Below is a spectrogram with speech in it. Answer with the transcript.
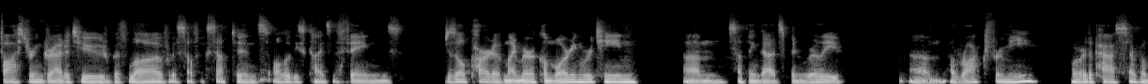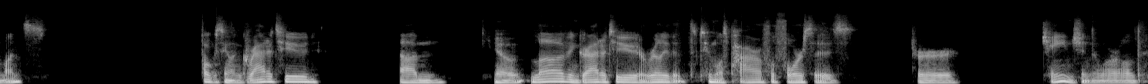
fostering gratitude, with love, with self acceptance, all of these kinds of things, which is all part of my miracle morning routine. Um, something that's been really um, a rock for me over the past several months. Focusing on gratitude, um, you know, love and gratitude are really the, the two most powerful forces for change in the world.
